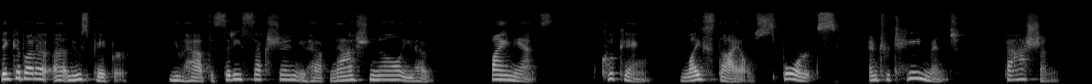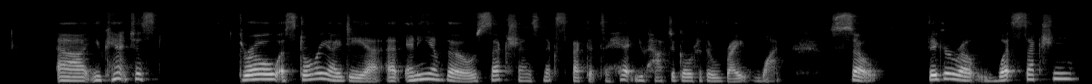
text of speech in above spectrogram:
Think about a, a newspaper. You have the city section, you have national, you have finance, cooking, lifestyle, sports, entertainment, fashion. Uh, you can't just throw a story idea at any of those sections and expect it to hit. You have to go to the right one. So figure out what section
